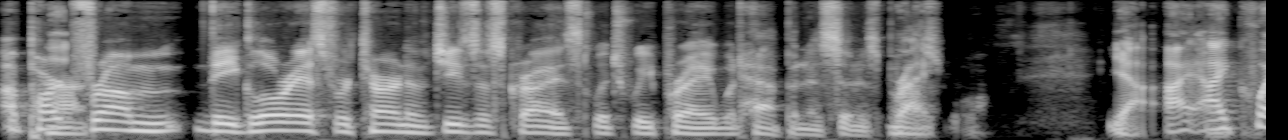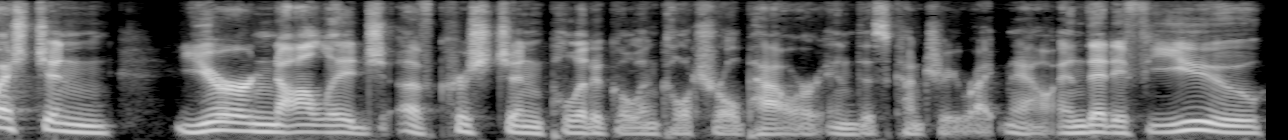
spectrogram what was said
Apart uh, from the glorious return of Jesus Christ, which we pray would happen as soon as possible. Right. Yeah, I, I question your knowledge of Christian political and cultural power in this country right now. And that if you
